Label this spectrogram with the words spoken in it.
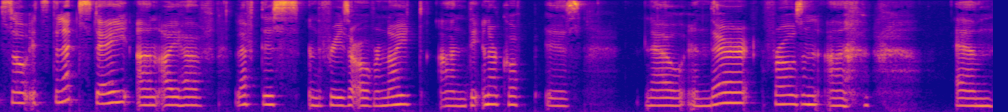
So it's the next day and I have left this in the freezer overnight and the inner cup is now in there frozen and um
